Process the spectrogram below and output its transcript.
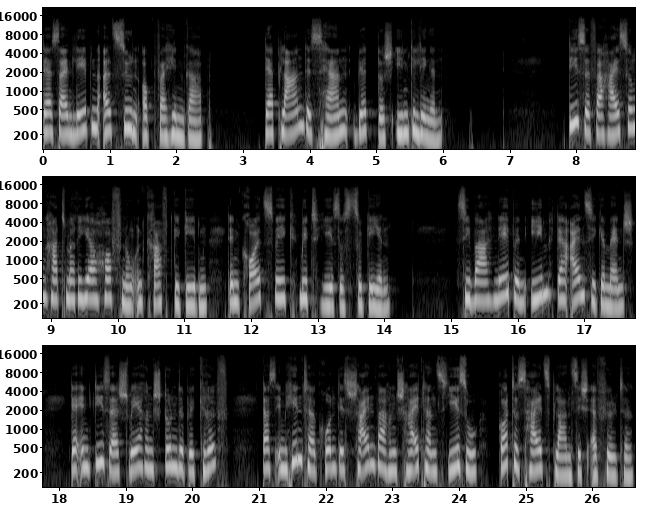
der sein Leben als Sühnopfer hingab. Der Plan des Herrn wird durch ihn gelingen. Diese Verheißung hat Maria Hoffnung und Kraft gegeben, den Kreuzweg mit Jesus zu gehen. Sie war neben ihm der einzige Mensch, der in dieser schweren Stunde begriff, dass im Hintergrund des scheinbaren Scheiterns Jesu Gottes Heilsplan sich erfüllte.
